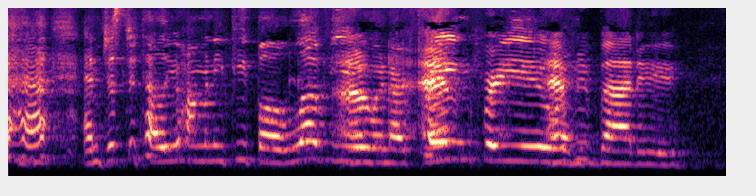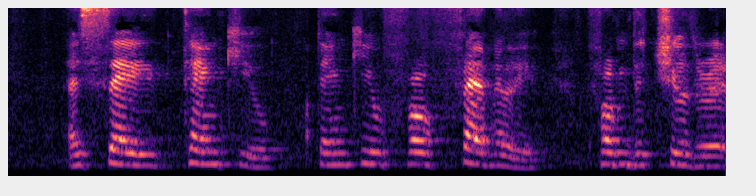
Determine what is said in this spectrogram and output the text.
and just to tell you how many people love you Um, and are ev- praying for you. and- Everybody, I say thank you. Thank you for family, from the children.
